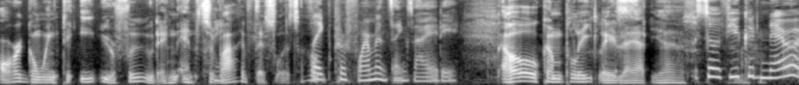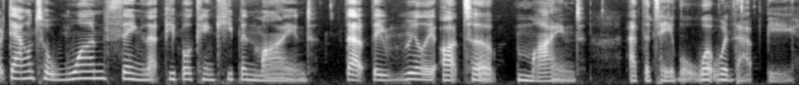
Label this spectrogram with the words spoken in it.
are going to eat your food and, and survive this. Let's hope. Like performance anxiety. oh, completely that, yes. So, if you could narrow it down to one thing that people can keep in mind that they really ought to mind at the table, what would that be?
